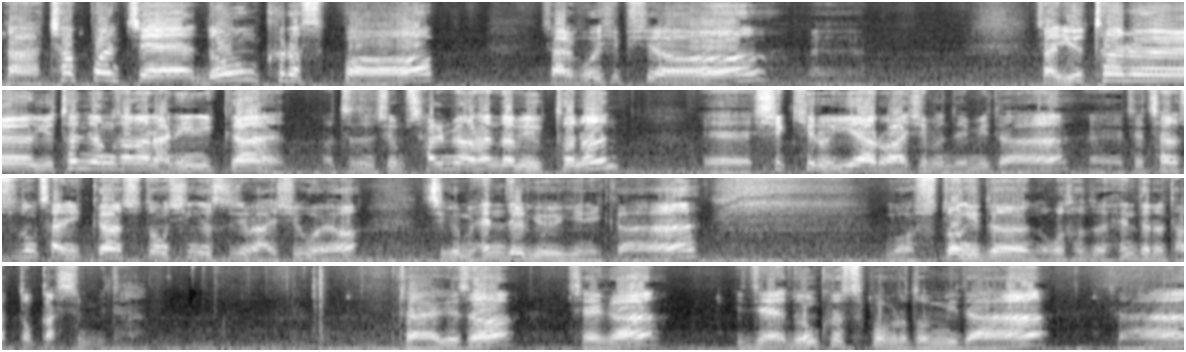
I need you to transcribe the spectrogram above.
자, 첫 번째 논크로스법 잘 보십시오. 네. 자, 유턴을 유턴 영상은 아니니까 어쨌든 지금 설명을 한다면 유턴은 예, 10km 이하로 하시면 됩니다. 예, 제 차는 수동차니까 수동 신경 쓰지 마시고요. 지금 핸들 교육이니까 뭐 수동이든 오소든 핸들은 다 똑같습니다. 자, 여기서 제가 이제 논크로스법으로 돕니다. 자,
